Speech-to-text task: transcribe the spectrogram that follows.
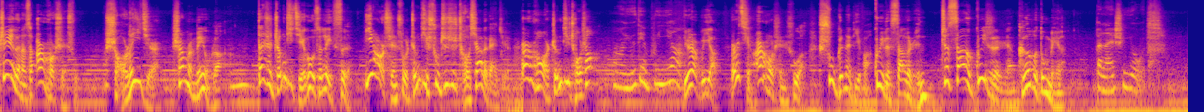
这个呢是二号神树，少了一节，上面没有了，但是整体结构是类似的。一号神树整体树枝是朝下的感觉，二号整体朝上，啊，有点不一样。有点不一样。而且二号神树啊，树根的地方跪了三个人，这三个跪着的人胳膊都没了。本来是有的，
